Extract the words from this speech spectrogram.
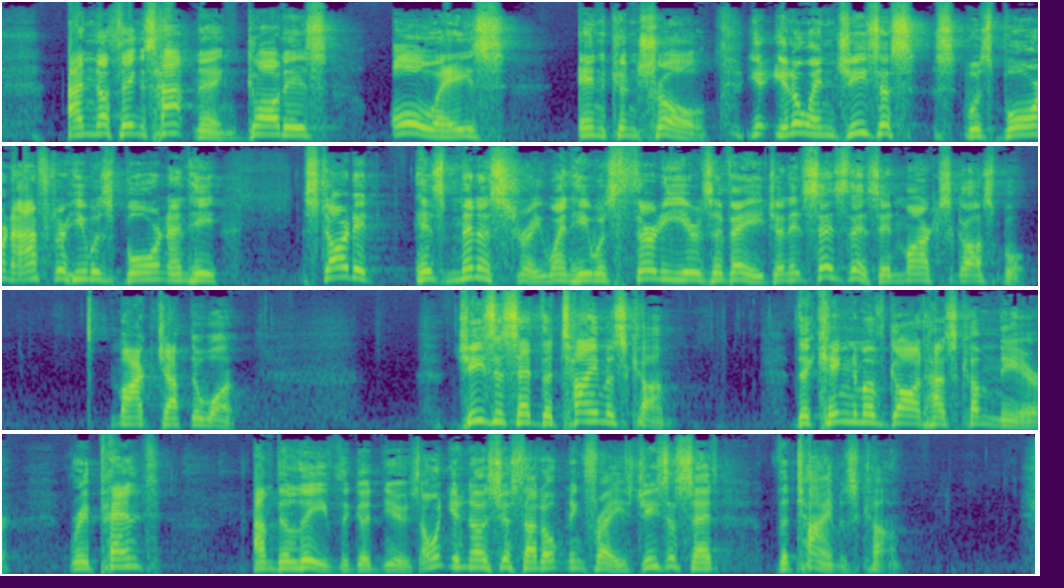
and nothing's happening, God is always in control. You, you, know, when Jesus was born, after he was born, and he started his ministry when he was 30 years of age, and it says this in Mark's gospel, Mark chapter 1. Jesus said, The time has come, the kingdom of God has come near. Repent and believe the good news. I want you to notice just that opening phrase. Jesus said, The time has come.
